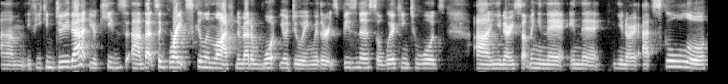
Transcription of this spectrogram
um, if you can do that, your kids, uh, that's a great skill in life, no matter what you're doing, whether it's business or working towards uh, you know, something in their in their you know at school or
